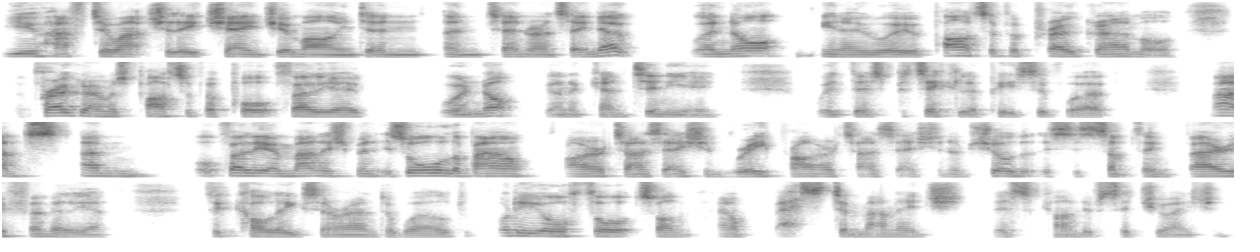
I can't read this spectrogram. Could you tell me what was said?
you have to actually change your mind and, and turn around and say, no, we're not, you know, we are part of a program or the program was part of a portfolio. We're not going to continue with this particular piece of work. Mads, um, portfolio management is all about prioritization, reprioritization. I'm sure that this is something very familiar to colleagues around the world. What are your thoughts on how best to manage this kind of situation?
